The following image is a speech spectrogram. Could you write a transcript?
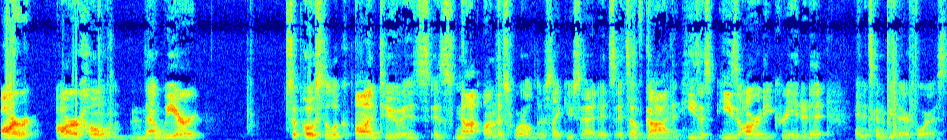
Our our home that mm-hmm. we are supposed to look onto is is not on this world. Just like you said, it's it's of God. He's a, he's already created it, and it's going to be there for us.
